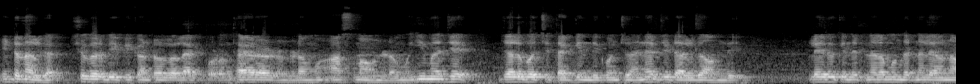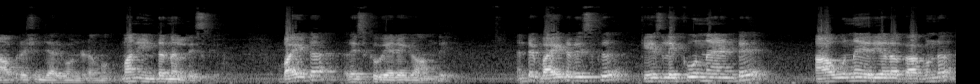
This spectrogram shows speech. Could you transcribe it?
ఇంటర్నల్గా షుగర్ బీపీ కంట్రోల్లో లేకపోవడం థైరాయిడ్ ఉండడం ఆస్తమా ఉండడం ఈ మధ్య జలుబు వచ్చి తగ్గింది కొంచెం ఎనర్జీ డల్గా ఉంది. లేదు కిందటి నెల ముందటి నెల ఏమైనా ఆపరేషన్ జరిగి ఉండడము. మన ఇంటర్నల్ రిస్క్ బయట రిస్క్ వేరేగా ఉంది. అంటే బయట రిస్క్ కేసులు ఎక్కువ ఉన్నాయంటే ఆ ఉన్న ఏరియాలో కాకుండా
